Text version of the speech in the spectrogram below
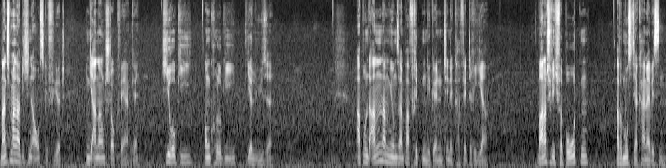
Manchmal habe ich ihn ausgeführt, in die anderen Stockwerke. Chirurgie, Onkologie, Dialyse. Ab und an haben wir uns ein paar Fritten gegönnt in der Cafeteria. War natürlich verboten, aber musste ja keiner wissen.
